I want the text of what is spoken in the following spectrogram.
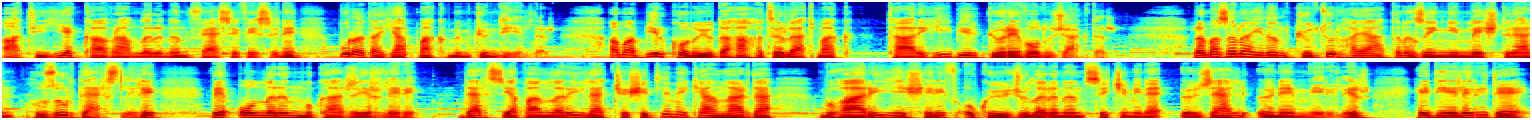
atiye kavramlarının felsefesini burada yapmak mümkün değildir. Ama bir konuyu daha hatırlatmak tarihi bir görev olacaktır. Ramazan ayının kültür hayatını zenginleştiren huzur dersleri ve onların mukarrirleri, ders yapanlarıyla çeşitli mekanlarda Buhari-i Şerif okuyucularının seçimine özel önem verilir, hediyeleri de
